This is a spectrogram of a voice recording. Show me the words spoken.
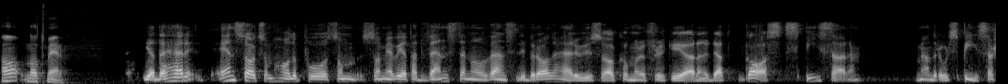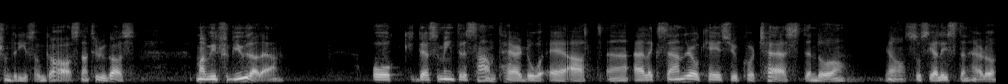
ja, något mer? Ja, det här är en sak som håller på, som, som jag vet att vänstern och vänsterliberaler här i USA kommer att försöka göra nu, det är att gasspisar, med andra ord spisar som drivs av gas, naturgas, man vill förbjuda det. Och det som är intressant här då är att uh, Alexandria Ocasio-Cortez, den då, ja, socialisten här då,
